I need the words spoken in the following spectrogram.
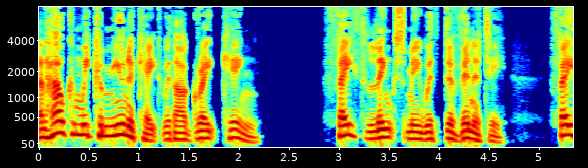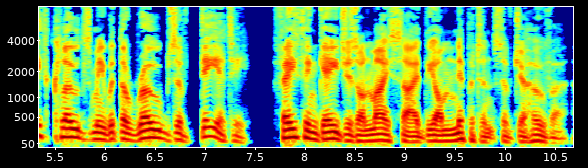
and how can we communicate with our great King? Faith links me with divinity. Faith clothes me with the robes of deity. Faith engages on my side the omnipotence of Jehovah.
